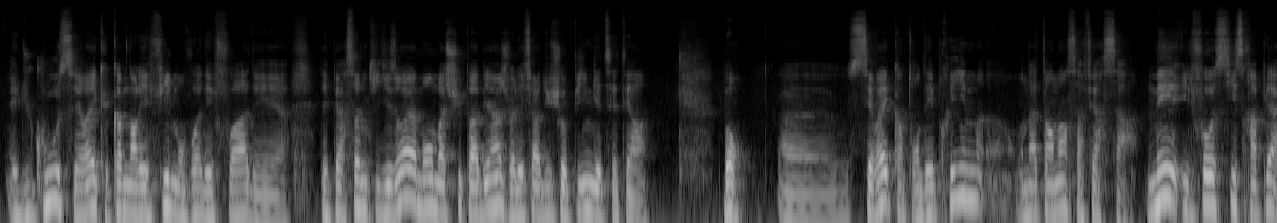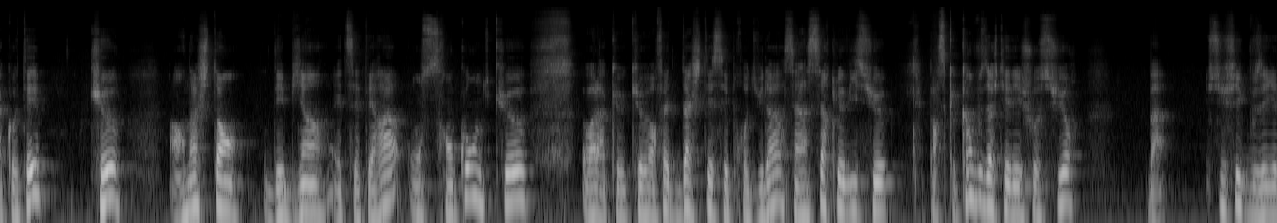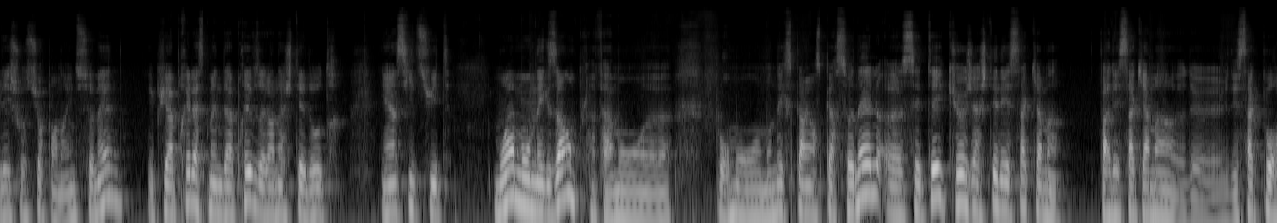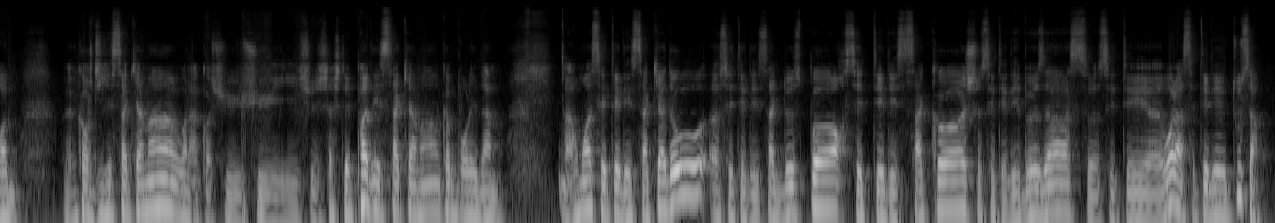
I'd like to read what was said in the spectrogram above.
Et du coup, c'est vrai que comme dans les films, on voit des fois des, des, personnes qui disent Ouais, bon, bah, je suis pas bien, je vais aller faire du shopping, etc. Bon, c'est vrai que quand on déprime, on a tendance à faire ça. Mais il faut aussi se rappeler à côté que en achetant des biens, etc., on se rend compte que, voilà, que, en fait, d'acheter ces produits-là, c'est un cercle vicieux. Parce que quand vous achetez des chaussures, bah, il suffit que vous ayez des chaussures pendant une semaine, et puis après, la semaine d'après, vous allez en acheter d'autres, et ainsi de suite. Moi, mon exemple, enfin, mon, euh, pour mon, expérience personnelle, euh, c'était que j'achetais des sacs à main. Enfin, des sacs à main, euh, des sacs pour hommes. quand je dis sacs à main, voilà, quoi, je n'achetais pas des sacs à main comme pour les dames. Alors moi, c'était des sacs à dos, euh, c'était des sacs de sport, c'était des sacoches, c'était des besaces, c'était euh, voilà, c'était tout ça.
